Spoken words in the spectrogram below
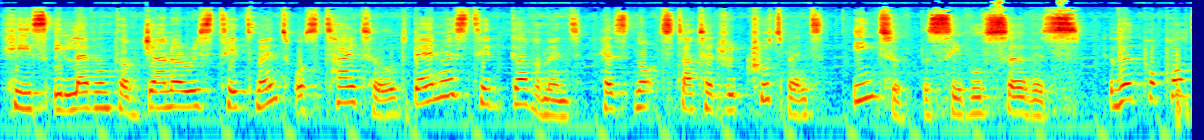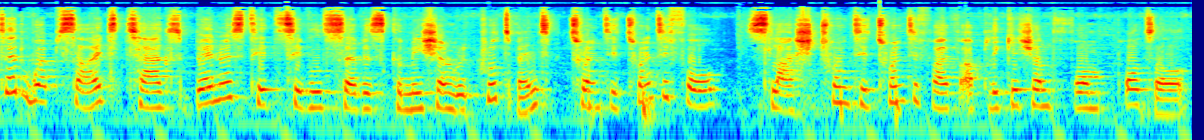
His 11th of January statement was titled Benue State Government has not started recruitment into the civil service. The purported website tags Benue State Civil Service Commission Recruitment 2024 slash 2025 application form portal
